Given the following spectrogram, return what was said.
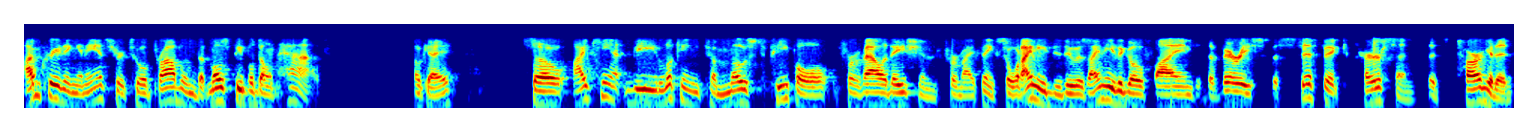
I'm creating an answer to a problem that most people don't have okay so I can't be looking to most people for validation for my thing. So what I need to do is I need to go find the very specific person that's targeted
